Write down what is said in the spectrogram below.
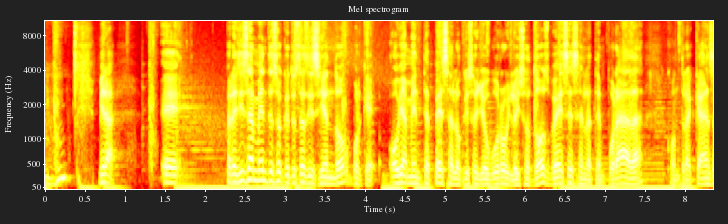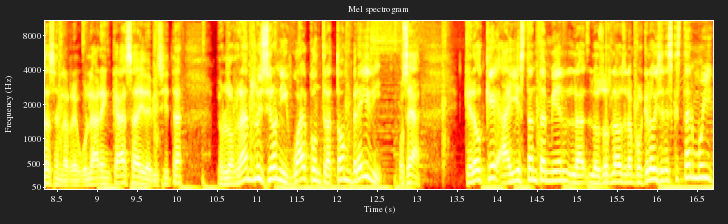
Uh -huh. Mira, eh, precisamente eso que tú estás diciendo, porque obviamente pesa lo que hizo Joe Burrow y lo hizo dos veces en la temporada, contra Kansas en la regular en casa y de visita, pero los Rams lo hicieron igual contra Tom Brady. O sea, creo que ahí están también la, los dos lados de la... Porque lo dicen, es que están muy,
